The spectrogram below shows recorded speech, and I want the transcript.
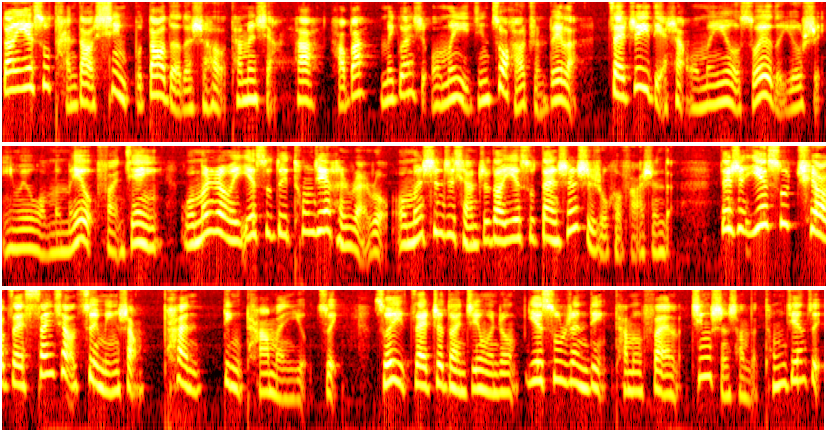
当耶稣谈到性不道德的时候，他们想：哈，好吧，没关系，我们已经做好准备了。在这一点上，我们拥有所有的优势，因为我们没有反奸淫。我们认为耶稣对通奸很软弱，我们甚至想知道耶稣诞生是如何发生的。但是耶稣却要在三项罪名上判定他们有罪，所以在这段经文中，耶稣认定他们犯了精神上的通奸罪，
